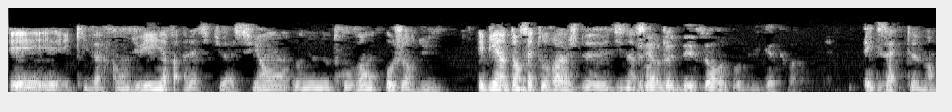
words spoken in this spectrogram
et qui va conduire à la situation où nous nous trouvons aujourd'hui. Eh bien, dans cet ouvrage de 1945... le désordre obligatoire. Exactement.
